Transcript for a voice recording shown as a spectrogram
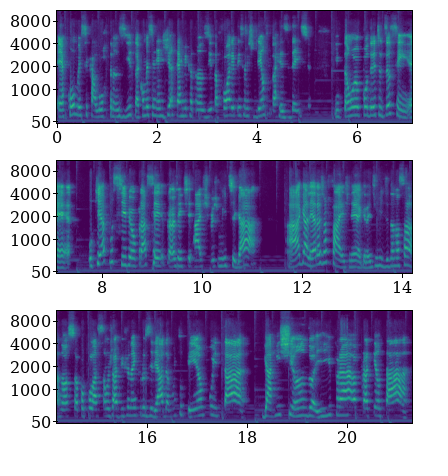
é como esse calor transita, é como essa energia térmica transita fora e principalmente dentro da residência. Então eu poderia te dizer assim, é, o que é possível para a gente aspas mitigar a galera já faz, né? A grande medida, nossa, nossa população já vive na encruzilhada há muito tempo e está garrincheando aí para tentar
